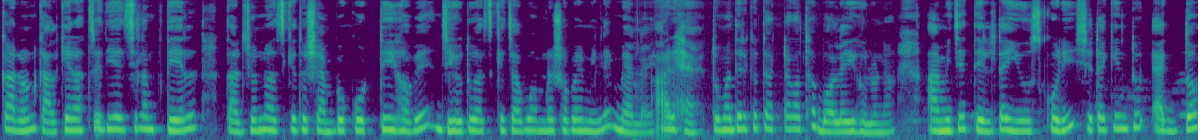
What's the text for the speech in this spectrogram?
কারণ কালকে রাত্রে দিয়েছিলাম তেল, তার জন্য আজকে তো শ্যাম্পু করতেই হবে। যেহেতু আজকে যাব আমরা সবাই মিলে মেলায়। আর হ্যাঁ তোমাদেরকে তো একটা কথা বলাই হলো না। আমি যে তেলটা ইউজ করি, সেটা কিন্তু একদম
